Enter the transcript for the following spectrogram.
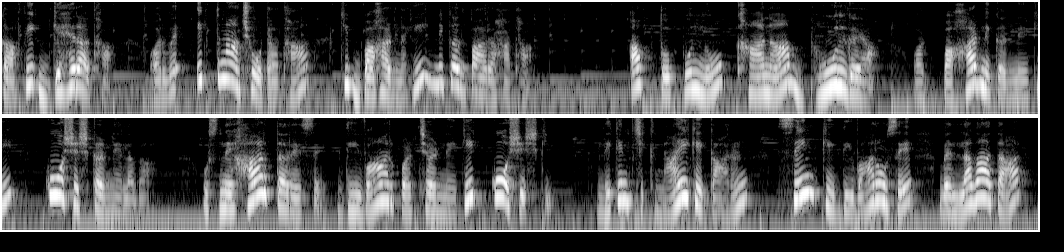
काफ़ी गहरा था और वह इतना छोटा था कि बाहर नहीं निकल पा रहा था। अब तो पुन्नू खाना भूल गया और बाहर निकलने की कोशिश करने लगा। उसने हर तरह से दीवार पर चढ़ने की कोशिश की, लेकिन चिकनाई के कारण सिंक की दीवारों से वह लगातार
